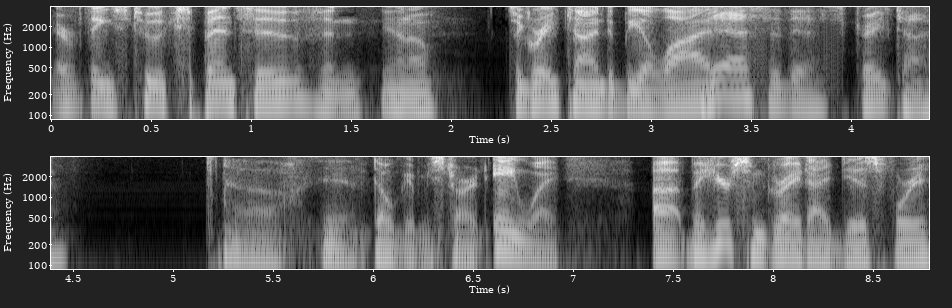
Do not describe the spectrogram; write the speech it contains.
everything's too expensive, and you know, it's a great time to be alive. Yes, it is. Great time. Oh, yeah. Don't get me started. Anyway, uh, but here's some great ideas for you.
